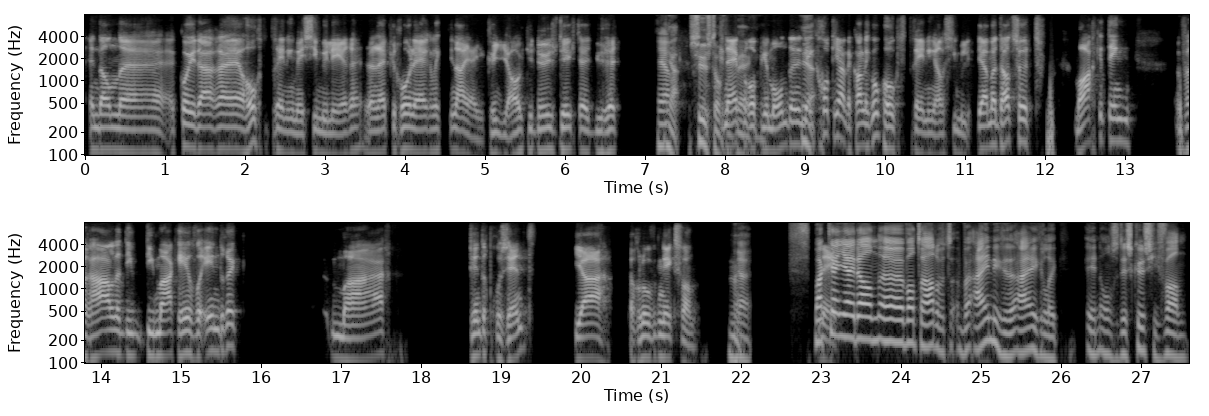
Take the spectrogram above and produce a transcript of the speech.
En dan eh, kon je daar eh, hoogtetraining mee simuleren. Dan heb je gewoon eigenlijk, nou ja, je, kunt, je houdt je neus dicht en je zet Ja. Ja, zuurstof. knijper op je mond. En dan Ja. denk ik, god ja, dan kan ik ook hoogtetraining aan simuleren. Ja, maar dat soort marketingverhalen, die, die maken heel veel indruk. Maar 20%, ja, daar geloof ik niks van. Maar Nee. ken jij dan, eh, want we, hadden het, we eindigden eigenlijk in onze discussie van,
